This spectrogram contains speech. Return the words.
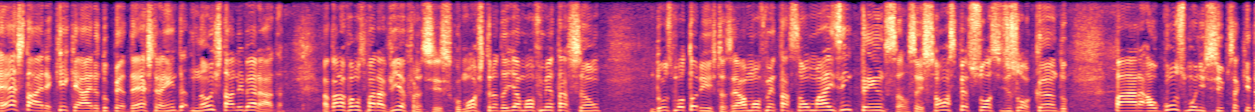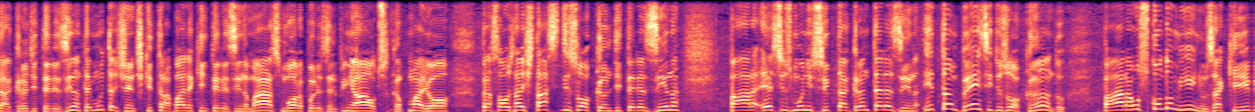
esta área aqui, que é a área do pedestre, ainda não está liberada. Agora vamos para a via, Francisco, mostrando aí a movimentação dos motoristas. É a movimentação mais intensa, ou seja, são as pessoas se deslocando para alguns municípios aqui da Grande Teresina. Tem muita gente que trabalha aqui em Teresina, mas mora, por exemplo, em Altos, Campo Maior. O pessoal já está se deslocando de Teresina para esses municípios da Grande Teresina e também se deslocando para os condomínios aqui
